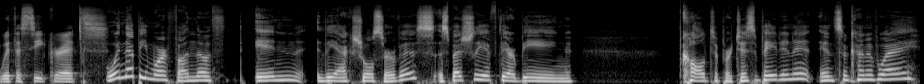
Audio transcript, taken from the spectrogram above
with a secret. Wouldn't that be more fun though th- in the actual service, especially if they're being called to participate in it in some kind of way?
